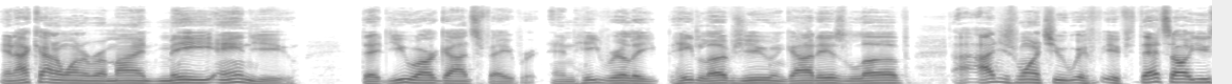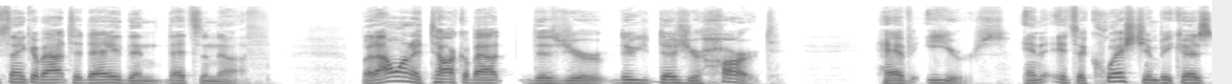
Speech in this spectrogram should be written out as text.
and I kind of want to remind me and you that you are God's favorite and he really he loves you and God is love. I just want you if if that's all you think about today, then that's enough. But I want to talk about does your do does your heart have ears? And it's a question because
